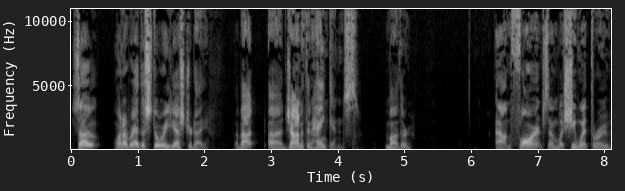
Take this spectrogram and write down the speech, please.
So when I read the story yesterday about uh, Jonathan Hankins' mother out in Florence and what she went through,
